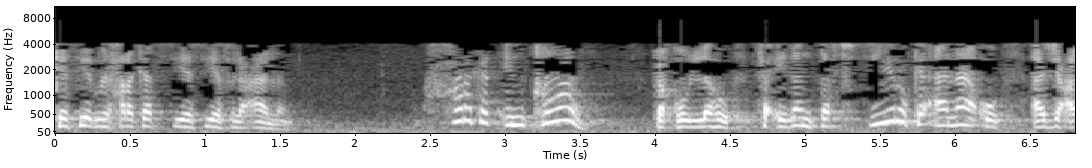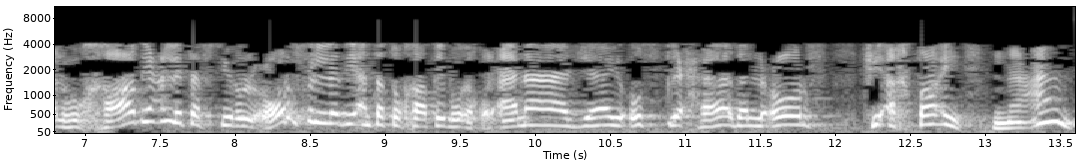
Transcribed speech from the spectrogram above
كثير من الحركات السياسية في العالم. حركة إنقاذ. تقول له فإذا تفسيرك أنا أجعله خاضعا لتفسير العرف الذي أنت تخاطبه. يقول أنا جاي أصلح هذا العرف في أخطائي. نعم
